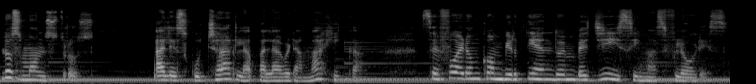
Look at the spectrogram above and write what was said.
Los monstruos al escuchar la palabra mágica, se fueron convirtiendo en bellísimas flores,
